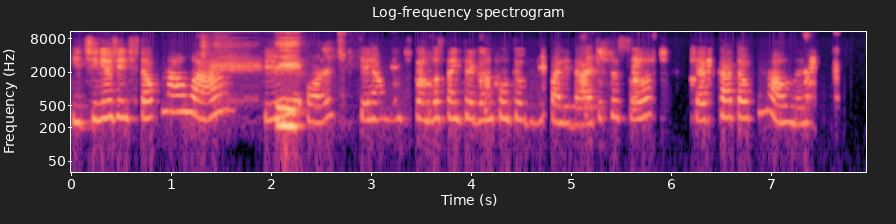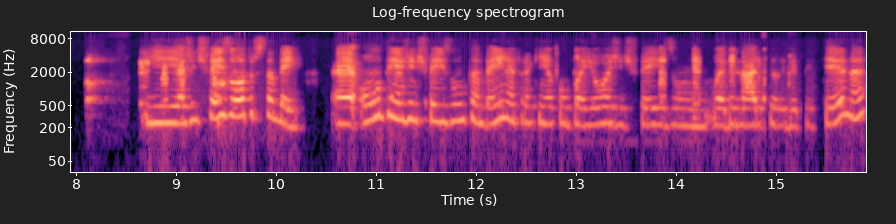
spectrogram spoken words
E tinha gente até o final lá, firme e forte, porque realmente quando você está entregando conteúdo de qualidade, a pessoa quer ficar até o final, né? E a gente fez outros também. É, ontem a gente fez um também, né? Para quem acompanhou, a gente fez um webinário pelo IBPT, né?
